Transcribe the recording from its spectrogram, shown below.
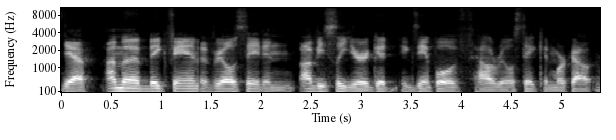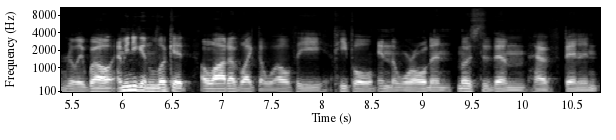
Yeah, I'm a big fan of real estate, and obviously, you're a good example of how real estate can work out really well. I mean, you can look at a lot of like the wealthy people in the world, and most of them have been in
